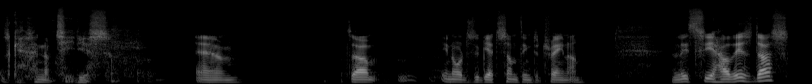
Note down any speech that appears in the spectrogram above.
It's kind of tedious. Um, so in order to get something to train on. Let's see how this does.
